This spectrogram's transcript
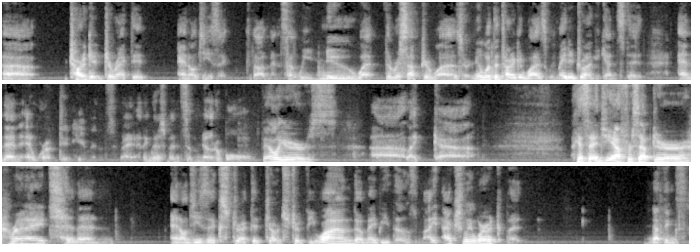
uh, target-directed analgesic development. So we knew what the receptor was, or knew what the target was. We made a drug against it, and then it worked in humans. Right. I think there's been some notable failures, uh, like. Uh, I guess the NGF receptor, right? And then analgesics directed towards TRPV1, though maybe those might actually work, but nothing's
